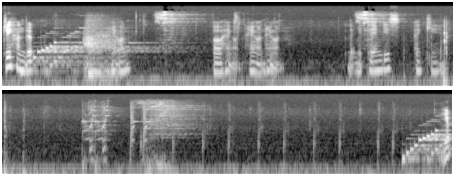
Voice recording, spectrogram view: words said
300 hang on oh hang on hang on hang on. Let me tame this again. Yep.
